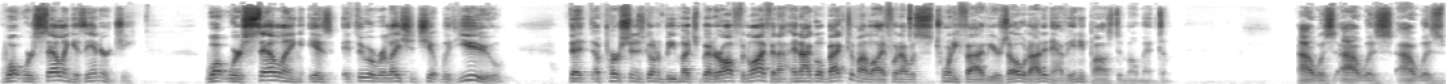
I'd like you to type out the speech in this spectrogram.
What we're selling is energy. What we're selling is through a relationship with you that a person is going to be much better off in life. And I, and I go back to my life when I was 25 years old. I didn't have any positive momentum. I was, I was, I was,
